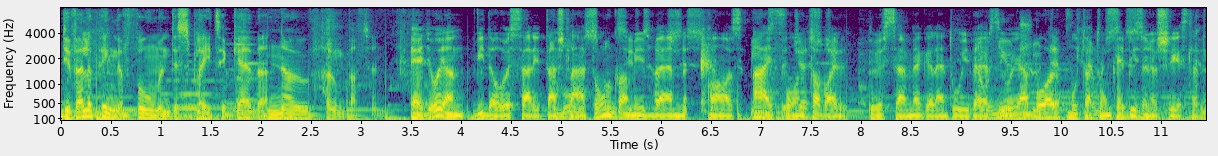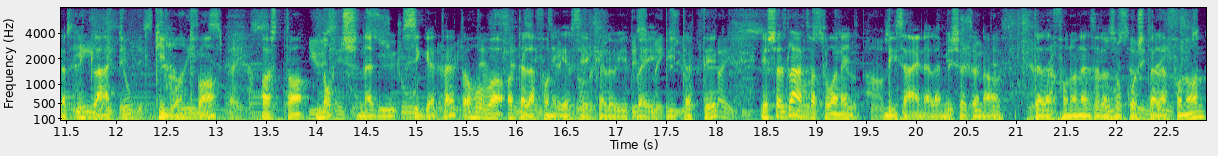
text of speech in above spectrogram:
Developing the form and display together, no home button. Egy olyan videó összeállítást látunk, amiben az iPhone tavaly ősszel megjelent új verziójából mutatunk egy bizonyos részletet. Itt látjuk kibontva azt a Notch nevű szigetet, ahova a telefon érzékelőit beépítették, és ez láthatóan egy design elem is ezen a telefonon, ezen az okos telefonon.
